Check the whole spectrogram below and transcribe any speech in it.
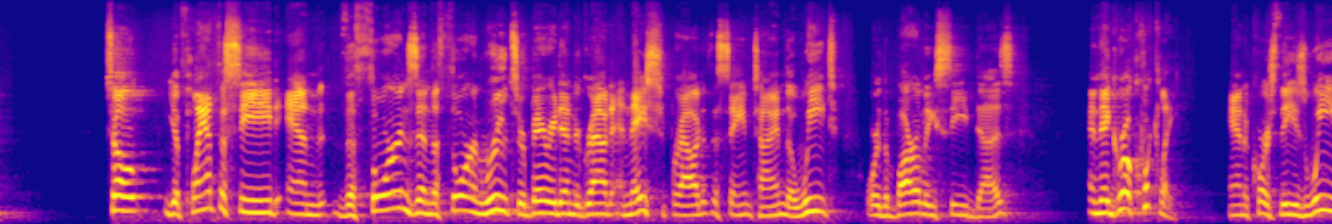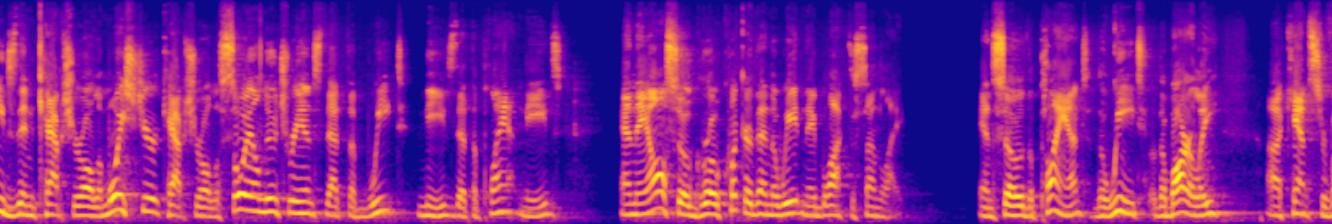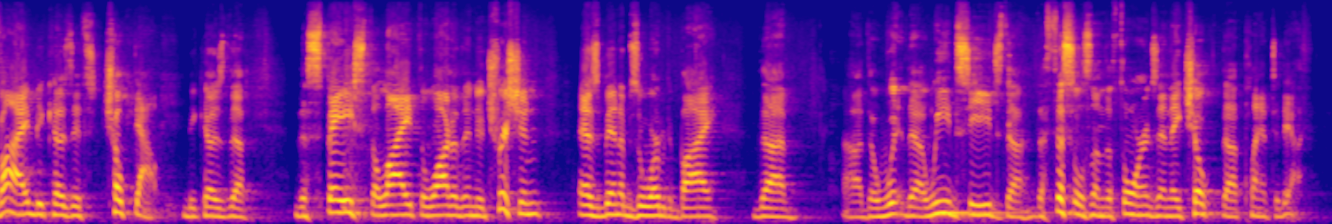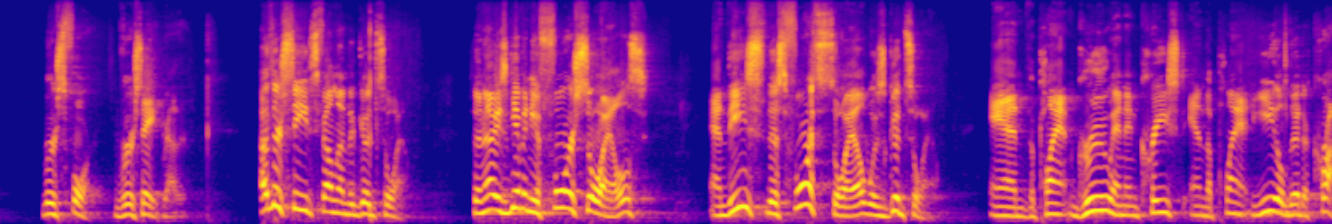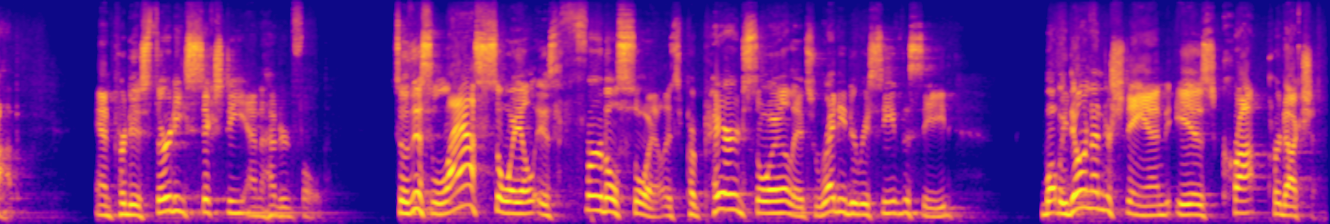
So you plant the seed, and the thorns and the thorn roots are buried underground, and they sprout at the same time the wheat or the barley seed does, and they grow quickly. And of course, these weeds then capture all the moisture, capture all the soil nutrients that the wheat needs, that the plant needs, and they also grow quicker than the wheat and they block the sunlight. And so the plant, the wheat, or the barley, uh, can't survive because it's choked out, because the, the space, the light, the water, the nutrition has been absorbed by the, uh, the, the weed seeds, the, the thistles and the thorns, and they choke the plant to death. Verse 4, verse 8 rather. Other seeds fell into good soil. So now he's given you four soils, and these, this fourth soil was good soil. And the plant grew and increased, and the plant yielded a crop and produce 30, 60, and 100 fold. So, this last soil is fertile soil. It's prepared soil, it's ready to receive the seed. What we don't understand is crop production.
